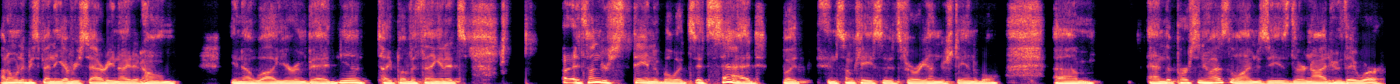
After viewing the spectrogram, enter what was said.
I don't want to be spending every Saturday night at home, you know, while you're in bed, you know, type of a thing. And it's it's understandable. It's it's sad, but in some cases, it's very understandable. Um, and the person who has the Lyme disease, they're not who they were.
